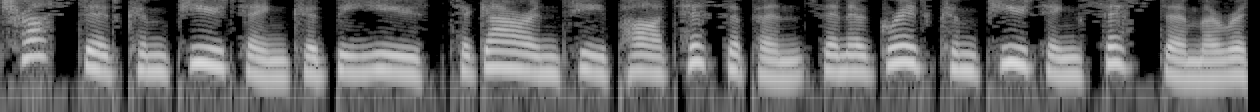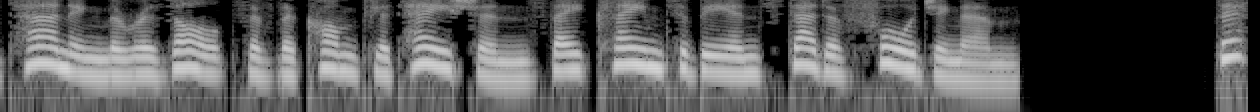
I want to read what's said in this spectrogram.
Trusted computing could be used to guarantee participants in a grid computing system are returning the results of the computations they claim to be instead of forging them. This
